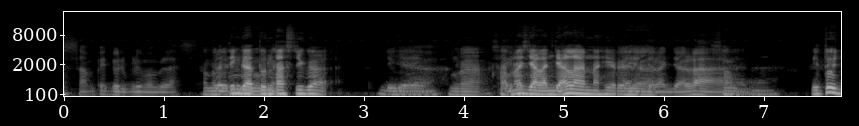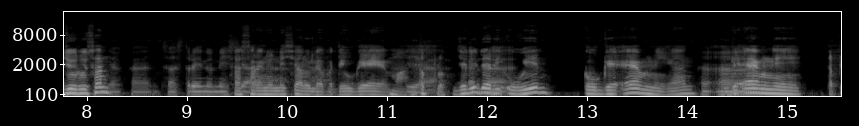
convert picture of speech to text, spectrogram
sampai 2015 Sampai Berarti nggak 2015. tuntas juga. Juga Iya. ya. Enggak. Karena jalan-jalan akhirnya. Iya. jalan-jalan Sam- Itu jurusan Ya kan sastra Indonesia sastra Indonesia lu dapet di UGM. Mantep Iya. loh. Jadi Karena- dari UIN ke UGM nih kan. Heeh. UGM nih. Tapi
